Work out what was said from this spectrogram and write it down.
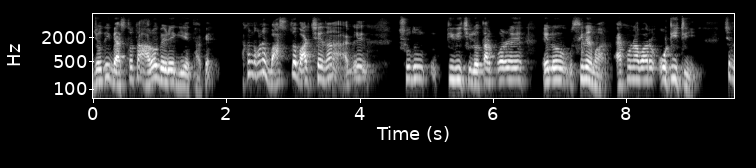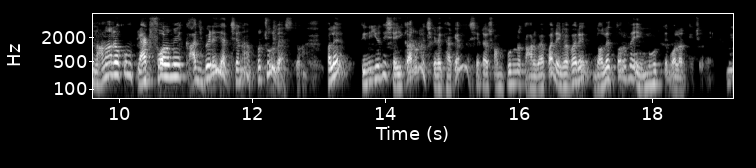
যদি ব্যস্ততা আরও বেড়ে গিয়ে থাকে, এখন তো তখন বাস্তব বাড়ছে না? আগে শুধু টিভি ছিল, তারপরে এলো সিনেমা, এখন আবার ওটিটি। সে নানা রকম প্ল্যাটফর্মে কাজ বেড়ে যাচ্ছে না প্রচুর ব্যস্ত। ফলে তিনি যদি সেই কারণে ছেড়ে থাকেন সেটা সম্পূর্ণ তার ব্যাপার। এ ব্যাপারে দলের তরফে এই মুহূর্তে বলার কিছু নেই। আমি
